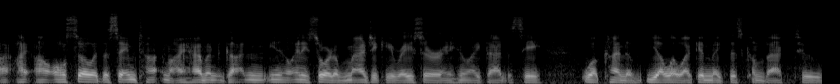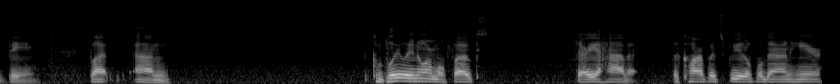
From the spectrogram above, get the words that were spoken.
I, I, also at the same time I haven't gotten you know any sort of magic eraser or anything like that to see what kind of yellow I can make this come back to being. But um, completely normal, folks. There you have it. The carpet's beautiful down here.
